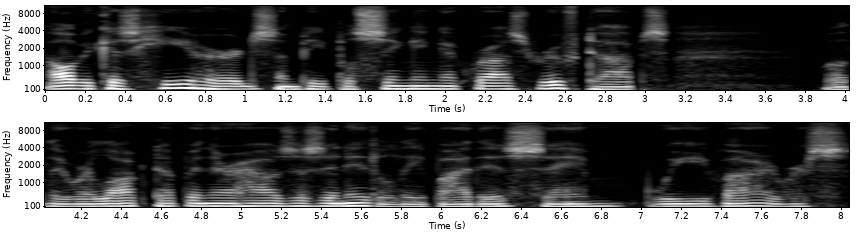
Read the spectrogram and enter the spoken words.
All because he heard some people singing across rooftops while they were locked up in their houses in Italy by this same wee virus.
